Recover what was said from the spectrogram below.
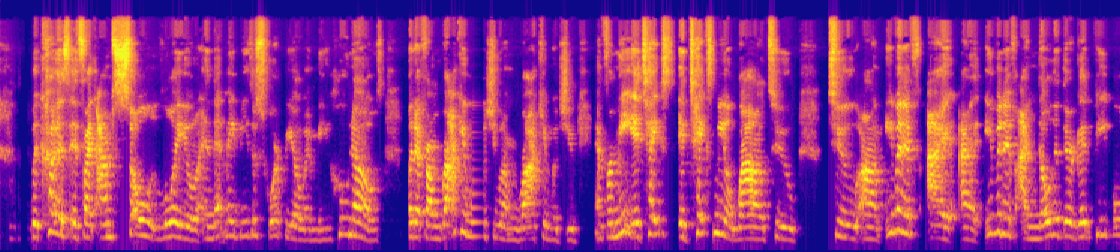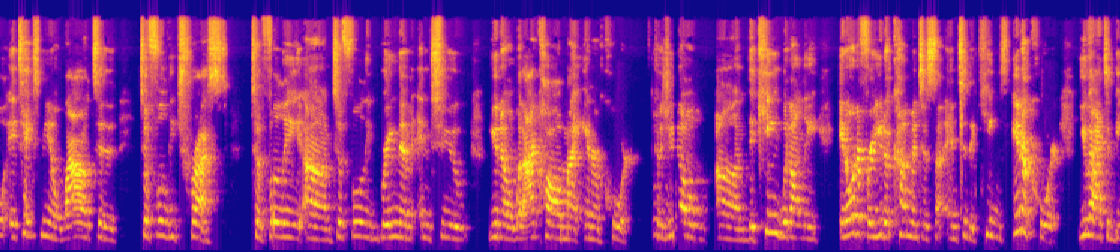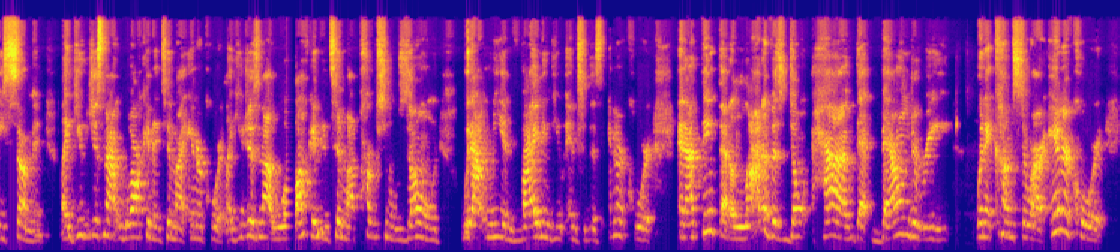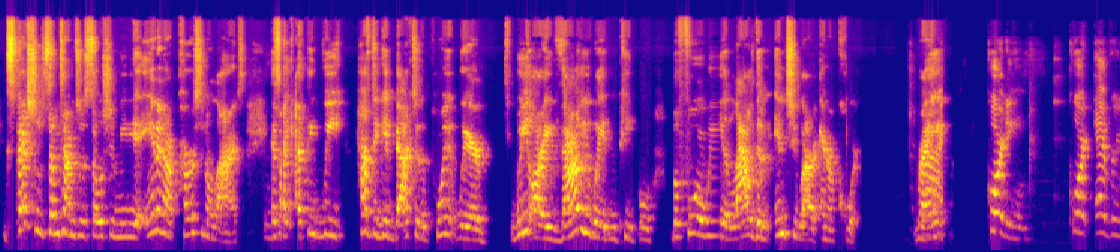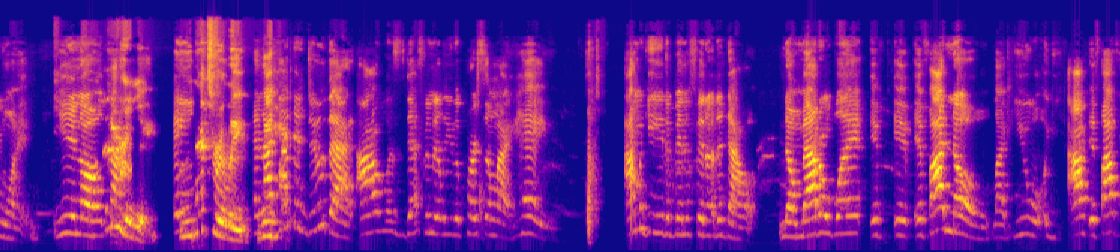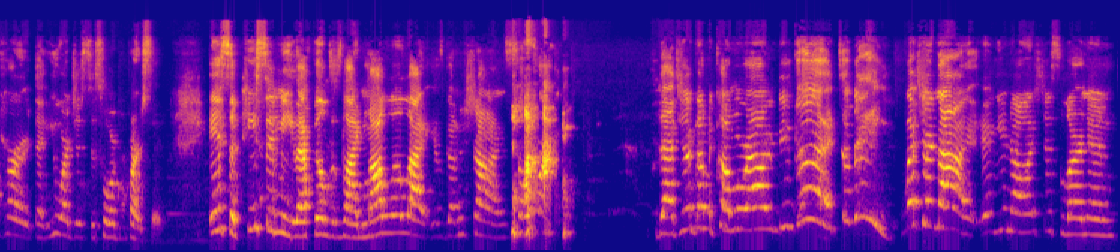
because it's like i'm so loyal and that may be the scorpio in me who knows? But if i'm rocking with you i'm rocking with you. And for me it takes it takes me a while to to um even if i i even if i know that they're good people it takes me a while to to fully trust to fully um to fully bring them into you know what i call my inner court. Because you mm-hmm. know um, the king would only in order for you to come into some, into the king's inner court you had to be summoned. Like you just not walking into my inner court. Like you just not walking into my personal zone without me inviting you into this inner court. And i think that a lot of us don't have that boundary when it comes to our inner court, especially sometimes with social media and in our personal lives. It's like I think we have to get back to the point where we are evaluating people before we allow them into our inner court. Right? right. Courting, court everyone. You know, literally. And, literally. And I didn't do that. I was definitely the person like, hey, I'm gonna give you the benefit of the doubt no matter what, if if if I know like you, I, if I've heard that you are just this horrible person, it's a piece in me that feels like my little light is gonna shine so bright that you're gonna come around and be good to me, but you're not. And you know, it's just learning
